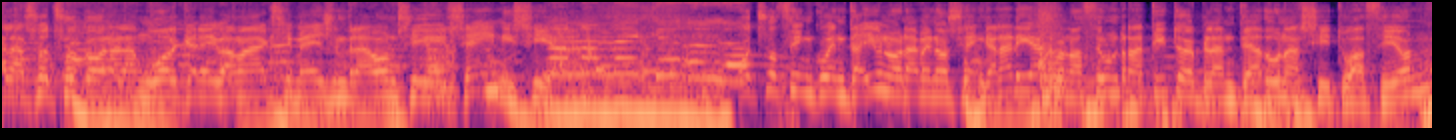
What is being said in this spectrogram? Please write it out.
De las 8 con Alan Walker, Eva Max, Imagine Dragons y se inicia. 8.51 hora menos en Canarias. Bueno, hace un ratito he planteado una situación,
